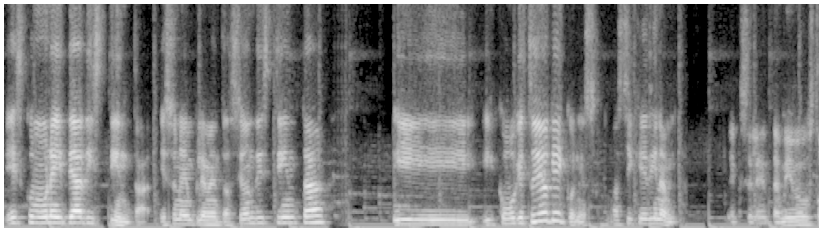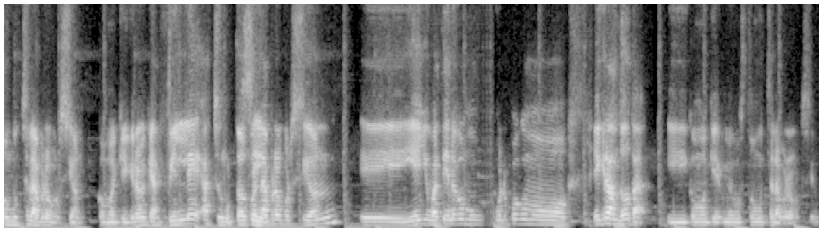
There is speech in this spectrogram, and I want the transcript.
es como una idea distinta, es una implementación distinta y, y como que estoy ok con eso, así que dinamita. Excelente. A mí me gustó mucho la proporción. Como que creo que al fin le achuntó con la proporción eh, y ella igual tiene como un cuerpo como... Es grandota y como que me gustó mucho la proporción.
